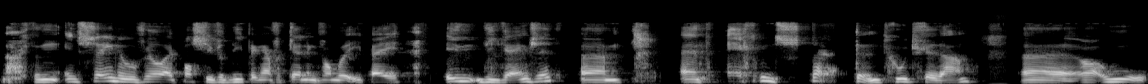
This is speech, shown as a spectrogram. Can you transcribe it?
nou, echt een insane hoeveelheid passie, verdieping en verkenning van de IP in die game zit. Um, en echt ontzettend goed gedaan. Uh, hoe,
